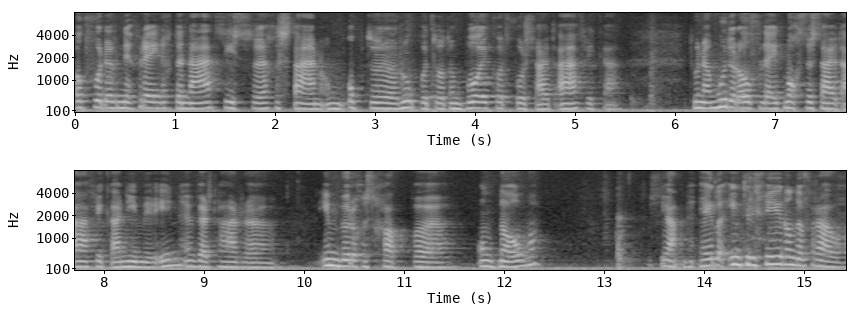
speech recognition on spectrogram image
Ook voor de Verenigde Naties eh, gestaan om op te roepen tot een boycott voor Zuid-Afrika. Toen haar moeder overleed mocht ze Zuid-Afrika niet meer in... en werd haar eh, inburgerschap eh, ontnomen. Dus ja, een hele intrigerende vrouw.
